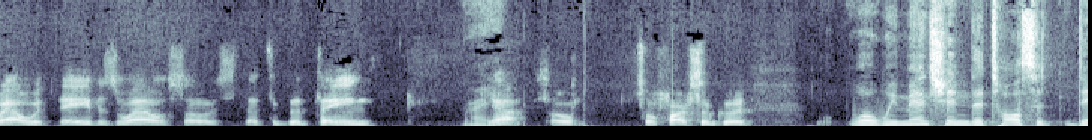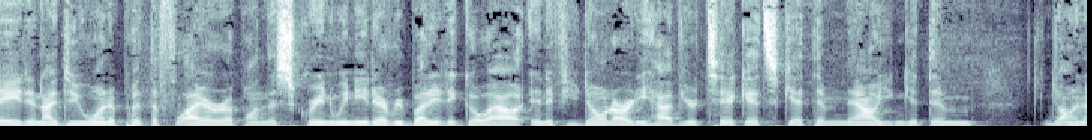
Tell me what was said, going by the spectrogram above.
well with Dave as well so it's, that's a good thing Right. yeah so so far so good Well, we mentioned the Tulsa date, and I do want to put the flyer up on the screen. We need everybody to go out, and if you don't already have your tickets, get them now. You can get them on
